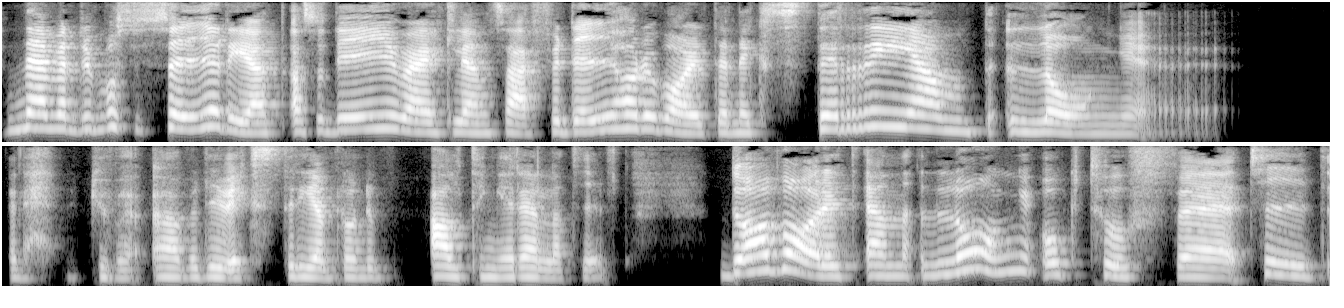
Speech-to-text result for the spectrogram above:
Nej men du måste säga det att alltså, det är ju verkligen så här, för dig har det varit en extremt lång, eller gud vad jag överdriver, extremt lång, allting är relativt. Det har varit en lång och tuff eh, tid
